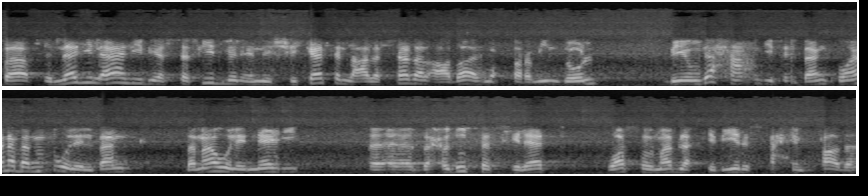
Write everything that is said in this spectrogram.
فالنادي الأهلي بيستفيد من إن الشيكات اللي على السادة الأعضاء المحترمين دول بيودعها عندي في البنك وأنا بمول البنك بمول النادي آه، بحدود تسهيلات وصل مبلغ كبير اسمح لي مش هقدر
